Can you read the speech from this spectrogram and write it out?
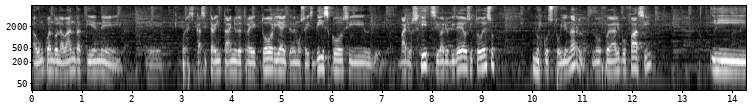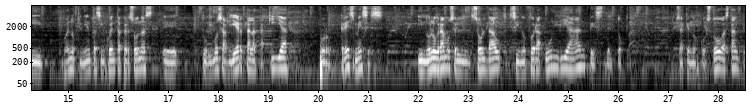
aun cuando la banda tiene eh, pues casi 30 años de trayectoria y tenemos seis discos y varios hits y varios videos y todo eso, nos costó llenarlo. No fue algo fácil. Y bueno, 550 personas, eh, tuvimos abierta la taquilla por tres meses y no logramos el sold out si no fuera un día antes del toque. O sea que nos costó bastante,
